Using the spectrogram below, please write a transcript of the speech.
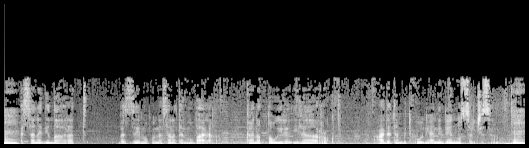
مم. السنة دي ظهرت بس زي ما قلنا سنة المبالغة. كانت طويلة إلى الركب عادة بتكون يعني لين نص الجسم. مم.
